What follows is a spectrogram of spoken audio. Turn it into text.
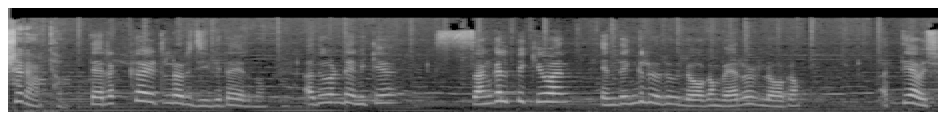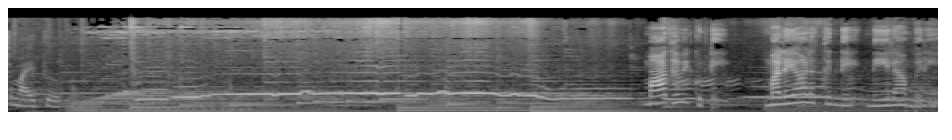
അക്ഷരാർത്ഥം. തിരക്കായിട്ടുള്ള ഒരു ജീവിതമായിരുന്നു. അതുകൊണ്ട് എനിക്ക് സങ്കല്പിക്കുവാൻ എന്തെങ്കിലും ഒരു ലോകം വേറൊരു ലോകം അത്യാവശ്യമായി തീർന്നു. മാധവിക്കുട്ടി മലയാളത്തിന്റെ നീലാംബരി.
